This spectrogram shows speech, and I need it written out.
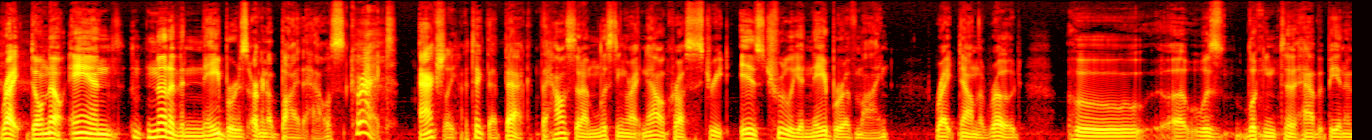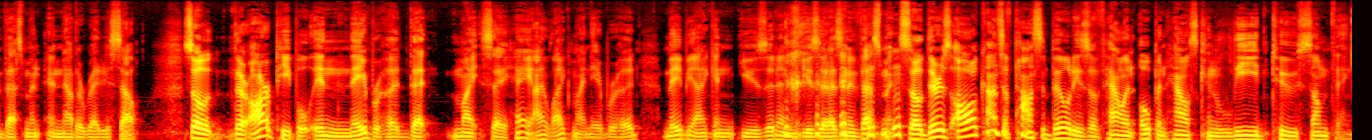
Right, don't know. And none of the neighbors are going to buy the house. Correct. Actually, I take that back. The house that I'm listing right now across the street is truly a neighbor of mine right down the road who uh, was looking to have it be an investment and now they're ready to sell. So there are people in the neighborhood that might say, "Hey, I like my neighborhood. Maybe I can use it and use it as an investment." so there's all kinds of possibilities of how an open house can lead to something.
